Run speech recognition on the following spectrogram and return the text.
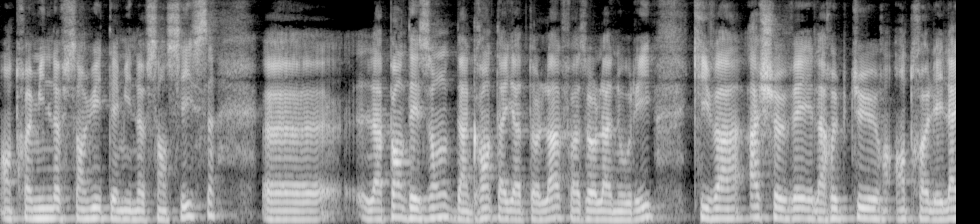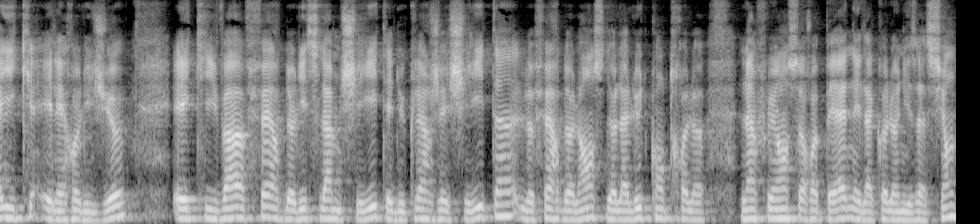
entre 1908 et 1906, euh, la pendaison d'un grand ayatollah, Fazollah Nouri, qui va achever la rupture entre les laïcs et les religieux et qui va faire de l'islam chiite et du clergé chiite le fer de lance de la lutte contre l'influence européenne et la colonisation,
